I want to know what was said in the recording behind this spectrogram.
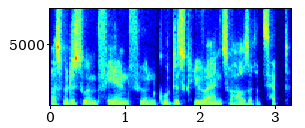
Was würdest du empfehlen für ein gutes Glühwein zu Hause Rezept?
